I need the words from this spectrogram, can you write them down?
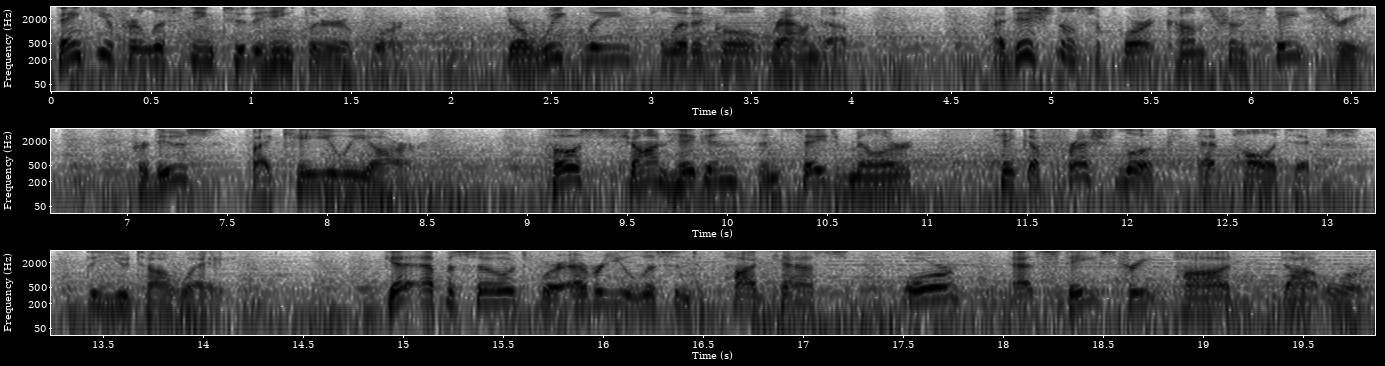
Thank you for listening to the Hinckley Report, your weekly political roundup. Additional support comes from State Street, produced by KUER. Hosts Sean Higgins and Sage Miller take a fresh look at politics the Utah way. Get episodes wherever you listen to podcasts or at statestreetpod.org.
